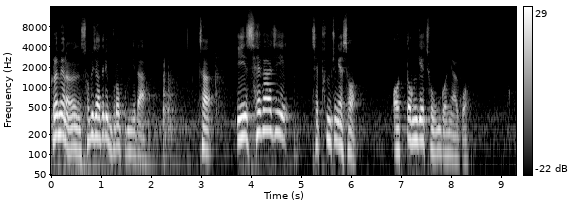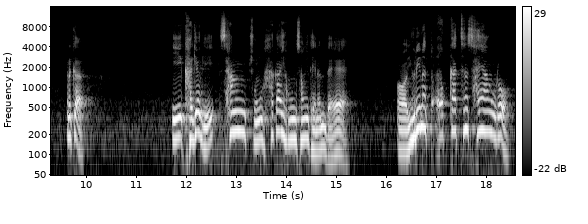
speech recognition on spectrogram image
그러면은 소비자들이 물어봅니다. 자, 이 세 가지 제품 중에서 어떤 게 좋은 거냐고. 그러니까 이 가격이 상중하가 형성이 되는데 어, 유리는 똑같은 사양으로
